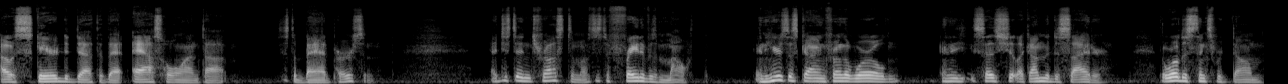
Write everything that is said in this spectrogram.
I was scared to death of that asshole on top. Just a bad person. I just didn't trust him. I was just afraid of his mouth. And here's this guy in front of the world, and he says shit like, I'm the decider. The world just thinks we're dumb.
